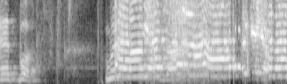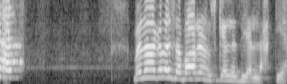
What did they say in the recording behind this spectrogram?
Evet bu. Böyle bağırıyoruz. Böyle arkadaşlar bağırıyoruz kellezi yallah diye.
